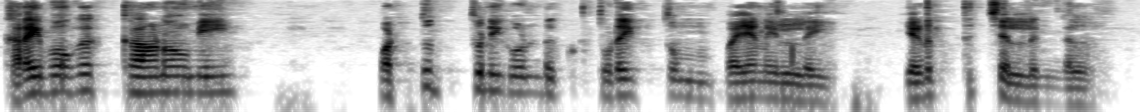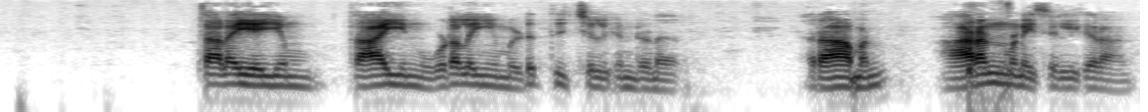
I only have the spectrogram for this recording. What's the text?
கரை போகக் காணோமே. பட்டுத் துணி கொண்டு துடைத்தும் பயனில்லை. எடுத்துச் செல்லுங்கள். தலையையும் தாயின் உடலையும் எடுத்துச் செல்கின்றனர். ராமன் அரண்மனை செல்கிறான்.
